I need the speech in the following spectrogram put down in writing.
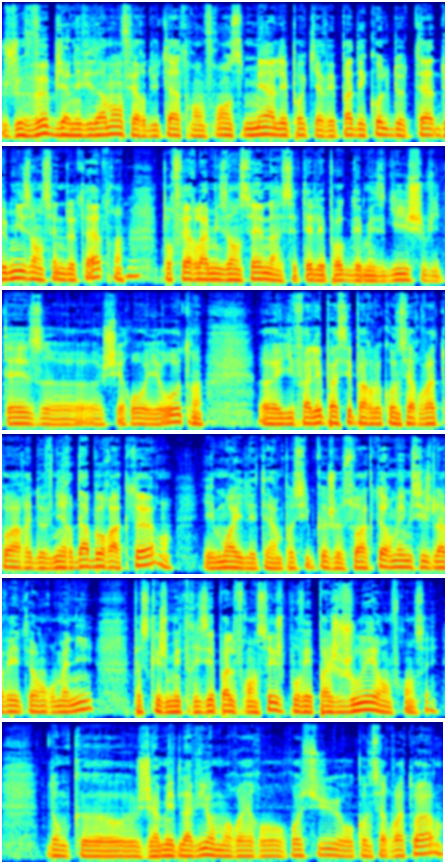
je veux bien évidemment faire du théâtre en France, mais à l'époque, il n'y avait pas d'école de, de mise en scène de théâtre. Mmh. Pour faire la mise en scène, c'était l'époque des Mesguiches, Vitesse, euh, Chéreau et autres. Euh, il fallait passer par le conservatoire et devenir d'abord acteur. Et moi, il était impossible que je sois acteur, même si je l'avais été en Roumanie, parce que je maîtrisais pas le français, je pouvais pas jouer en français. Donc, euh, jamais de la vie, on m'aurait reçu au conservatoire.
